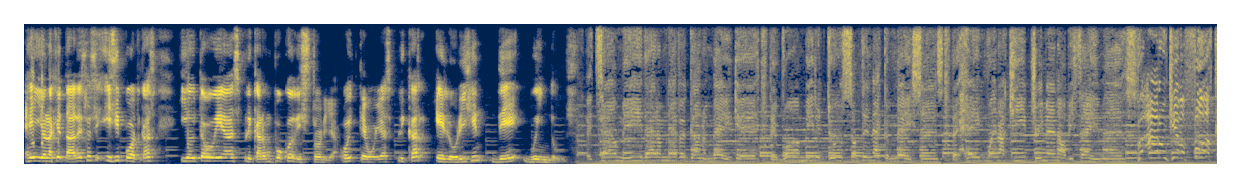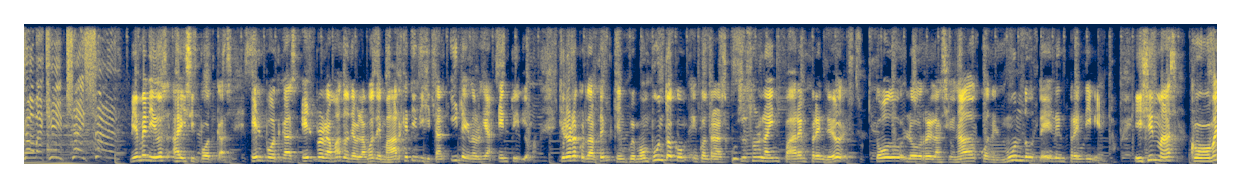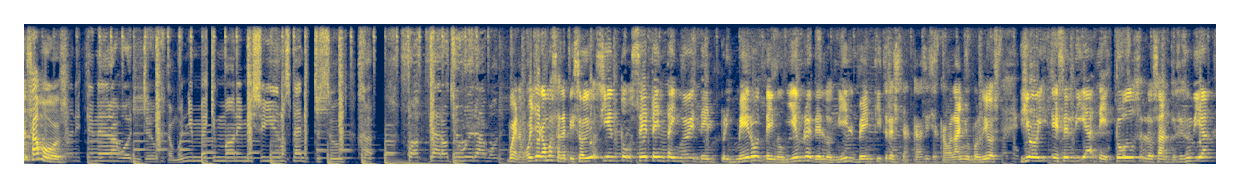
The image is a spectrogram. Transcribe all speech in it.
Hey, hola, ¿qué tal? Eso es Easy Podcast y hoy te voy a explicar un poco de historia. Hoy te voy a explicar el origen de Windows. They Bienvenidos a Easy Podcast, el podcast, el programa donde hablamos de marketing digital y tecnología en tu idioma. Quiero recordarte que en cuemon.com encontrarás cursos online para emprendedores, todo lo relacionado con el mundo del emprendimiento. Y sin más, comenzamos. Bueno, hoy llegamos al episodio 179 del primero de noviembre del 2023. Ya casi se acaba el año, por Dios. Y hoy es el día de todos los santos. Es un día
